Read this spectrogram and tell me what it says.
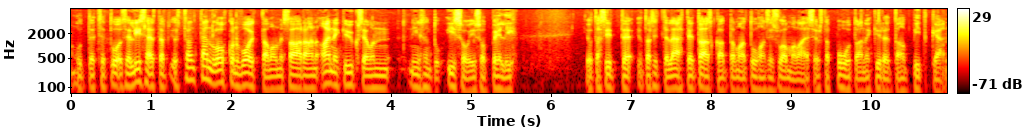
mutta että se tuo se lisäystä, jos tämän lohkon voittaa, me saadaan ainakin yksi semmoinen niin sanottu iso, iso peli – jota sitten, jota sitten lähtee taas kattamaan tuhansia suomalaisia, josta puhutaan ja kirjoitetaan pitkään,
